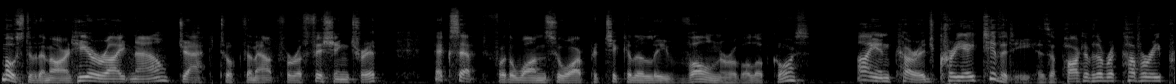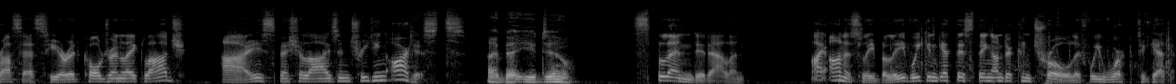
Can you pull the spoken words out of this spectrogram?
Most of them aren't here right now. Jack took them out for a fishing trip, except for the ones who are particularly vulnerable, of course. I encourage creativity as a part of the recovery process here at Cauldron Lake Lodge. I specialize in treating artists. I bet you do. Splendid, Alan. I honestly believe we can get this thing under control if we work together.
